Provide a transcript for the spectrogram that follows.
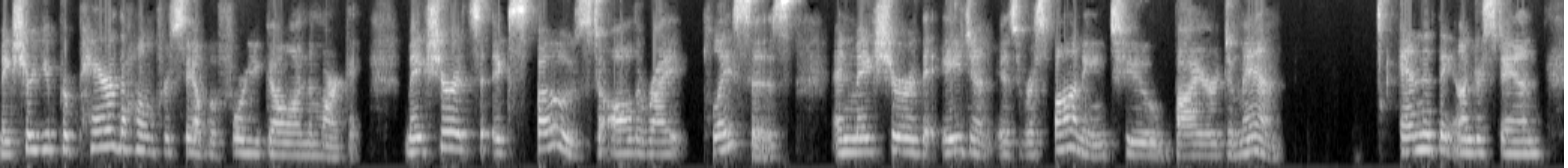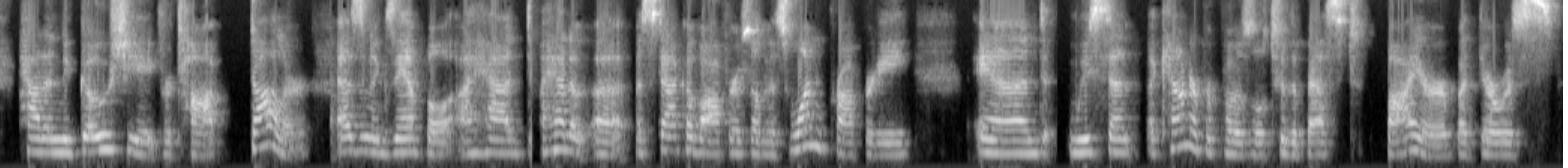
Make sure you prepare the home for sale before you go on the market. Make sure it's exposed to all the right places and make sure the agent is responding to buyer demand and that they understand how to negotiate for top dollar. As an example, I had I had a, a stack of offers on this one property and we sent a counter proposal to the best buyer, but there was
